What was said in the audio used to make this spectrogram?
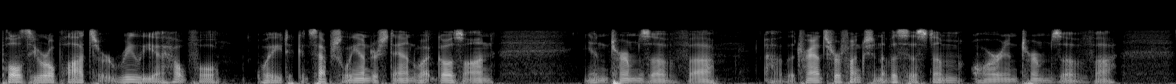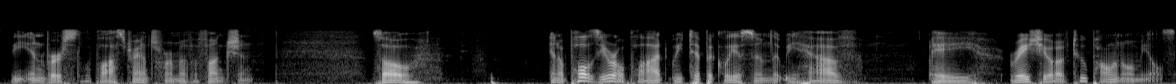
Pole zero plots are really a helpful way to conceptually understand what goes on in terms of uh, uh, the transfer function of a system or in terms of uh, the inverse Laplace transform of a function. So in a pole zero plot, we typically assume that we have a ratio of two polynomials.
